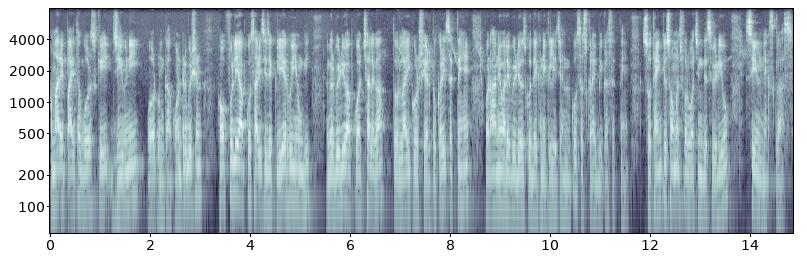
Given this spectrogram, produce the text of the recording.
हमारे पाइथागोरस की जीवनी और उनका कंट्रीब्यूशन होपफुली आपको सारी चीज़ें क्लियर हुई होंगी। अगर वीडियो आपको अच्छा लगा तो लाइक और शेयर तो कर ही सकते हैं और आने वाले वीडियोज़ को देखने के लिए चैनल को सब्सक्राइब भी कर सकते हैं। So thank you so much for watching this video see you next class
